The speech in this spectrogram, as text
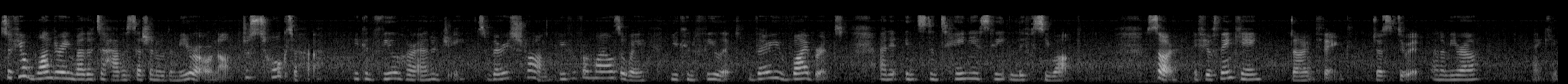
So if you're wondering whether to have a session with Amira or not, just talk to her. You can feel her energy. It's very strong. Even from miles away, you can feel it. Very vibrant. And it instantaneously lifts you up. So, if you're thinking, don't think. Just do it. And Amira, thank you.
